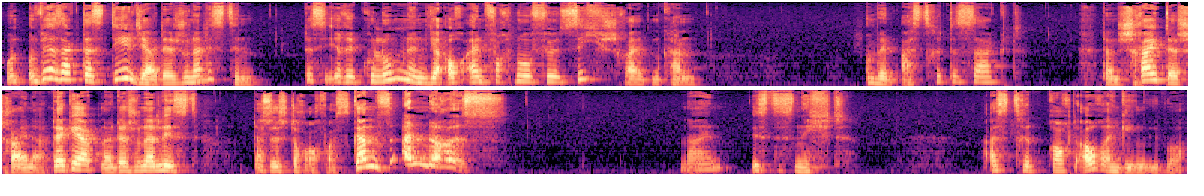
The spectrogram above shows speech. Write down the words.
Und, und wer sagt das Delia, der Journalistin, dass sie ihre Kolumnen ja auch einfach nur für sich schreiben kann? Und wenn Astrid das sagt, dann schreit der Schreiner, der Gärtner, der Journalist, das ist doch auch was ganz anderes. Nein, ist es nicht. Astrid braucht auch ein Gegenüber.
